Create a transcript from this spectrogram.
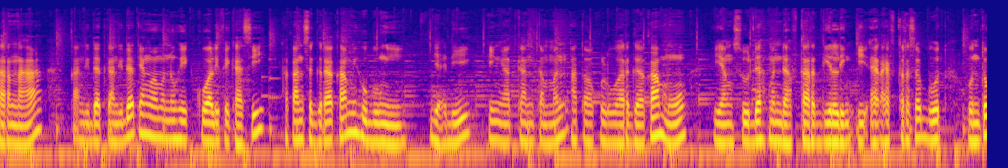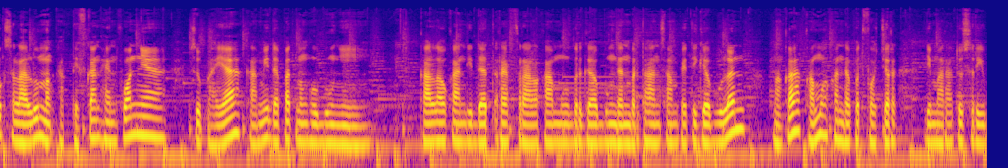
karena kandidat-kandidat yang memenuhi kualifikasi akan segera kami hubungi. Jadi, ingatkan teman atau keluarga kamu yang sudah mendaftar di link IRF tersebut untuk selalu mengaktifkan handphonenya supaya kami dapat menghubungi. Kalau kandidat referral kamu bergabung dan bertahan sampai 3 bulan, maka kamu akan dapat voucher 500.000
